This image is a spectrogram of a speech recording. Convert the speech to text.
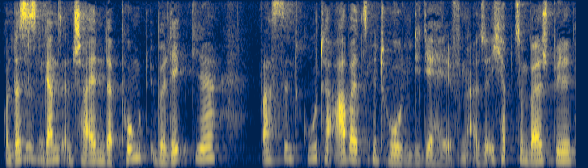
und das ist ein ganz entscheidender Punkt. Überleg dir, was sind gute Arbeitsmethoden, die dir helfen. Also ich habe zum Beispiel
